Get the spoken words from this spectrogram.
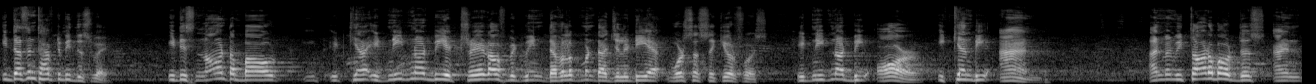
It doesn't have to be this way. It is not about, it, it, can, it need not be a trade off between development agility versus secure first. It need not be or, it can be and. And when we thought about this and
